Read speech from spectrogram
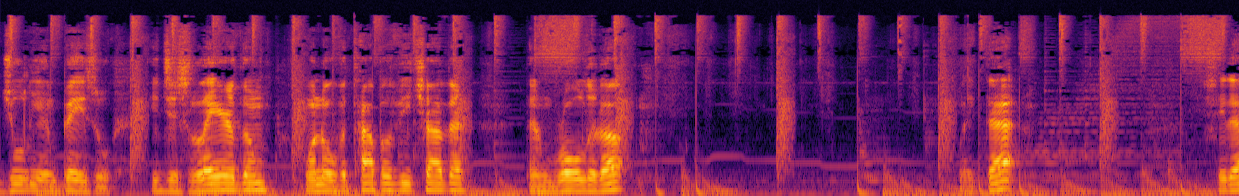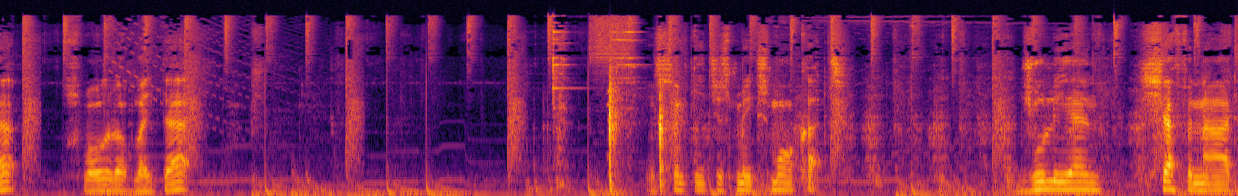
julienne basil. You just layer them one over top of each other, then roll it up like that. See that? Just roll it up like that. And simply just make small cuts. Julienne chiffonade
